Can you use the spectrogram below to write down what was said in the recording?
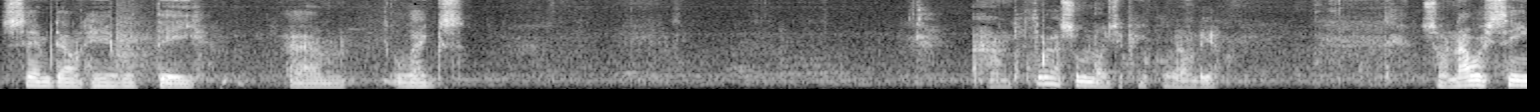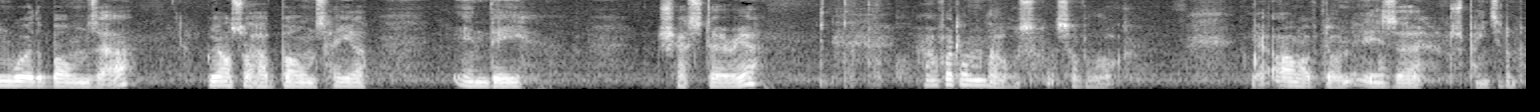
Same down here with the um, legs. And there are some noisy people around here. So now we've seen where the bones are. We also have bones here in the chest area have I done those? let's have a look yeah all I've done is uh, just painted them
